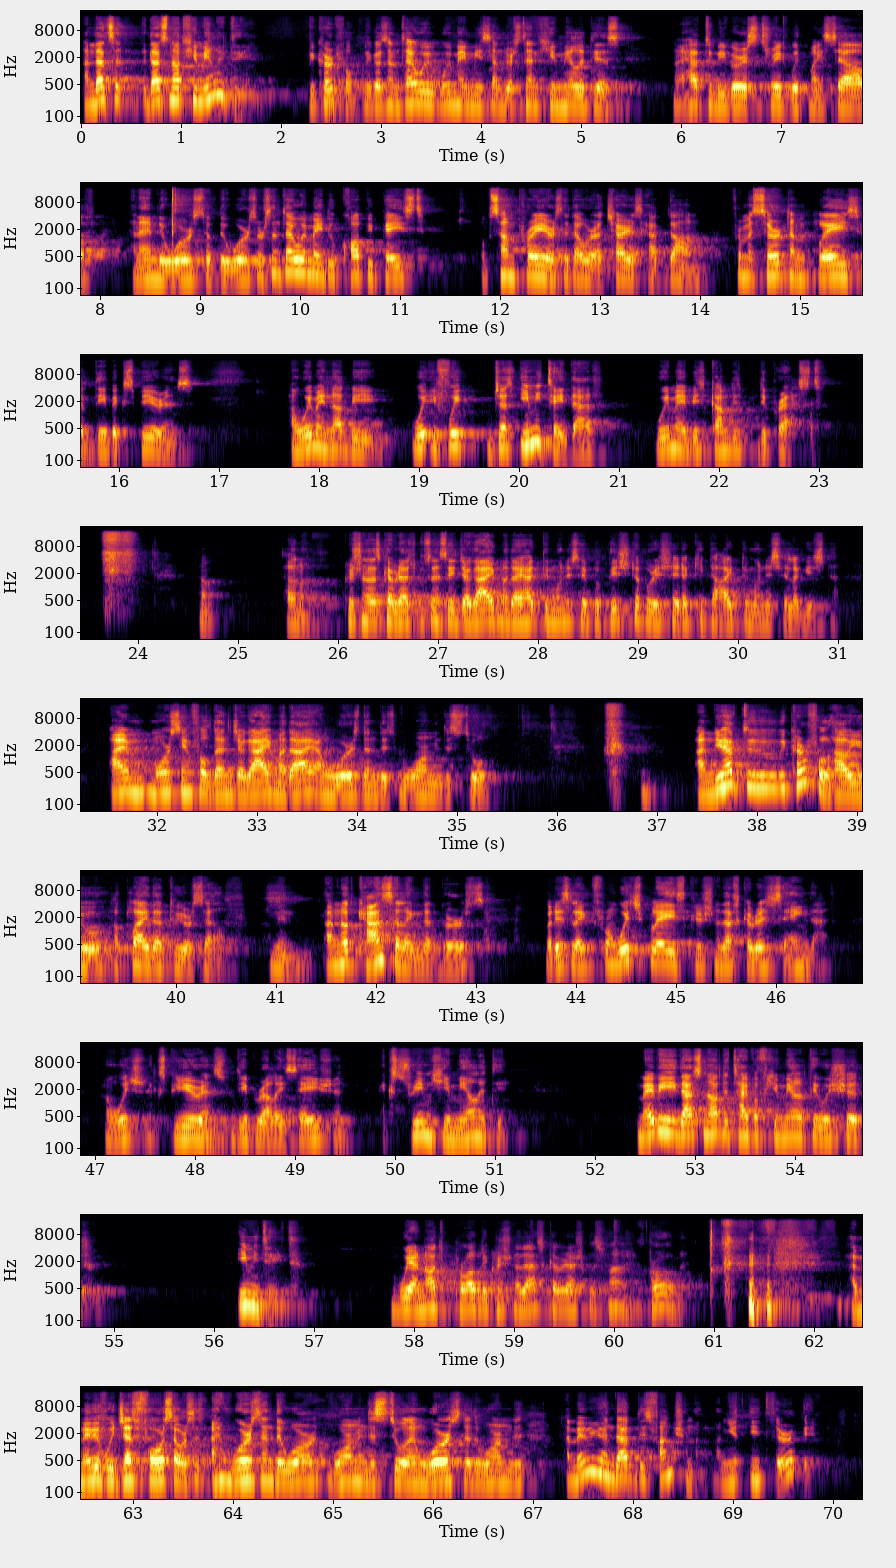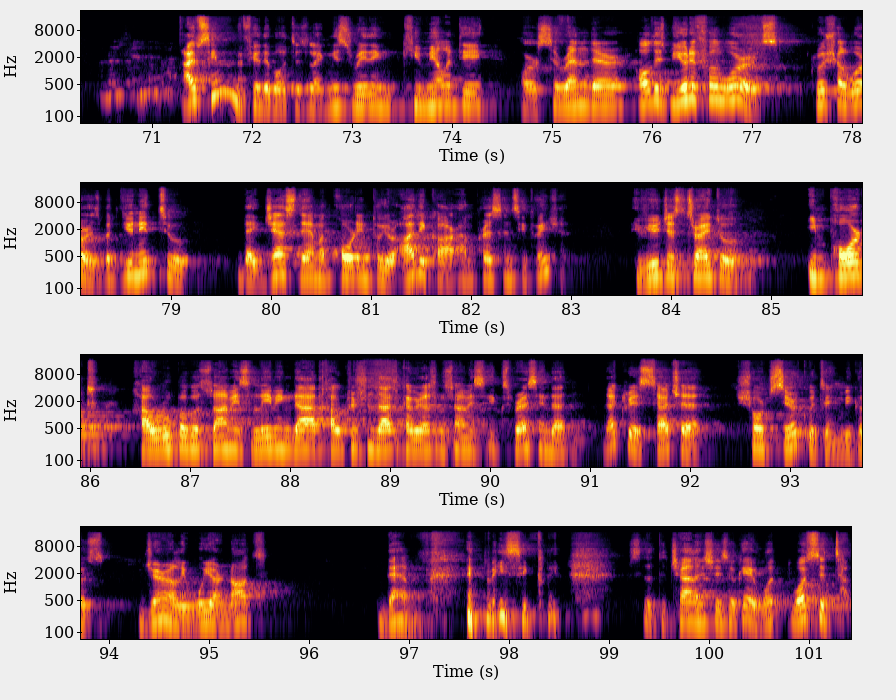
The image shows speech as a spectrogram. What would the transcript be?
And that's that's not humility be careful because sometimes we, we may misunderstand humility as I have to be very strict with myself and I'm the worst of the worst. Or sometimes we may do copy paste of some prayers that our acharyas have done from a certain place of deep experience. And we may not be, we, if we just imitate that, we may become de- depressed. no, I don't know. Krishna Krishnadas Kaviraj Goswami say, Jagai madai hatti muni se papishta purishera kita hatti muni se. I am more sinful than Jagai Madai and worse than this worm in the stool. and you have to be careful how you apply that to yourself. I mean, I'm not canceling that verse, but it's like from which place Krishna Das Kaviraj is saying that? From which experience, deep realization, extreme humility? Maybe that's not the type of humility we should imitate. We are not probably Krishna Das Kaviraj Goswami, probably. and maybe if we just force ourselves, I'm worse than the worm, worm in the stool, I'm worse than the worm. The, and maybe you end up dysfunctional and you need therapy. I've seen a few devotees like misreading humility or surrender, all these beautiful words, crucial words, but you need to digest them according to your adhikar and present situation. If you just try to import how Rupa Goswami is living that, how Krishna Das Kaviraj Goswami is expressing that, that creates such a short circuiting because generally we are not them basically. So the challenge is okay what what's it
